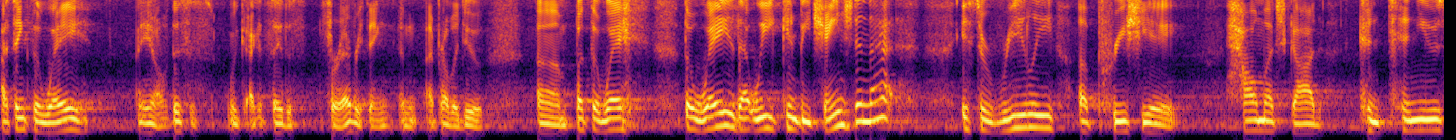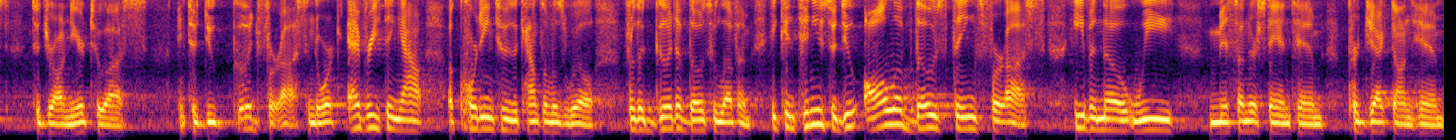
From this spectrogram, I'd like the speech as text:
I think the way you know, this is we, I could say this for everything, and I probably do. Um, but the way the way that we can be changed in that is to really appreciate how much God continues to draw near to us and to do good for us and to work everything out according to the counsel of his will for the good of those who love him. He continues to do all of those things for us, even though we misunderstand him, project on him,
